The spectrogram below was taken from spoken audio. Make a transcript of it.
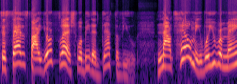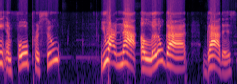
to satisfy your flesh will be the death of you. Now tell me, will you remain in full pursuit? You are not a little God, goddess,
